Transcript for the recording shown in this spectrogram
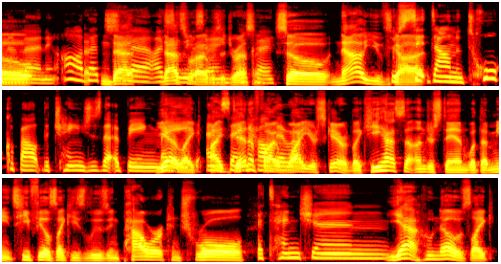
So, and learning. Oh, uh, that's that, yeah, I that's see what, what, I you're was saying. addressing. Okay. So now you've So got sit down and talk about the changes that are being made. yeah, like and saying identify why you're scared. Like he has to understand what that means. He feels like he's losing power, control, attention. yeah who knows like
